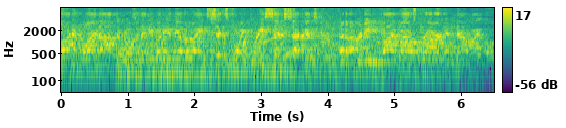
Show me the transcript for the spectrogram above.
line, and why not? There wasn't anybody in the other lane. 6.36 seconds at 185 miles per hour, and now I owe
